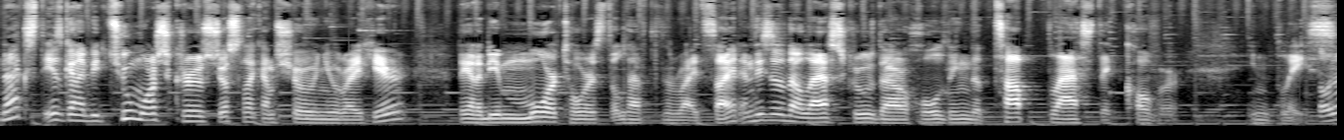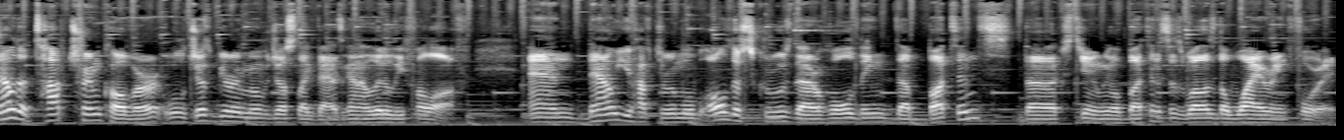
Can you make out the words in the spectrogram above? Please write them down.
Next is gonna be two more screws, just like I'm showing you right here. They're gonna be more towards the left and the right side. And these are the last screws that are holding the top plastic cover in place. So now the top trim cover will just be removed just like that. It's gonna literally fall off. And now you have to remove all the screws that are holding the buttons, the steering wheel buttons, as well as the wiring for it.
